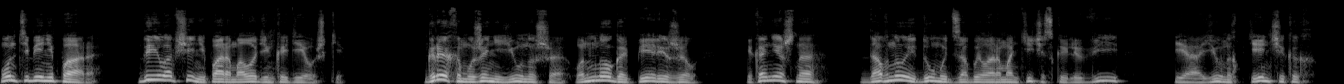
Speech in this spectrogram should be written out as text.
Он тебе не пара, да и вообще не пара молоденькой девушки. Грехом уже не юноша, он много пережил, и, конечно, давно и думать забыл о романтической любви и о юных птенчиках.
